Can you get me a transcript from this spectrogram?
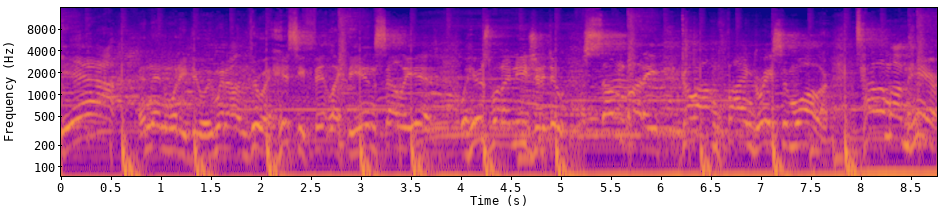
Yeah. And then what would he do? He went out and threw a hissy fit like the incel he is. Well, here's what I need you to do. Somebody go out and find Grayson Waller. Tell him I'm here.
